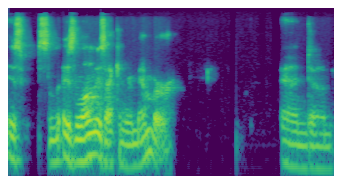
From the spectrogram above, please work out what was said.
as, as long as I can remember. And um,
